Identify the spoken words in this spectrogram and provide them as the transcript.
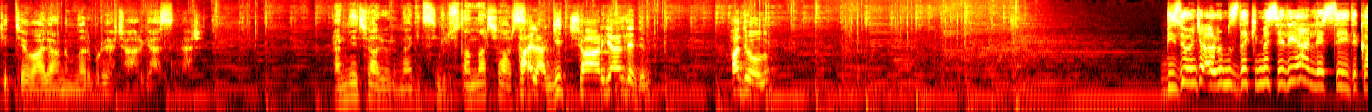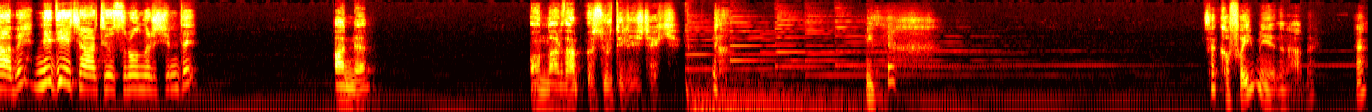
git Cevali Hanımları buraya çağır gelsinler. Ben niye çağırıyorum ya? Gitsin Gülistanlar çağırsın. Taylan git çağır gel dedim. Hadi oğlum. Biz önce aramızdaki meseleyi halletseydik abi. Ne diye çağırtıyorsun onları şimdi? Annem onlardan özür dileyecek. Sen kafayı mı yedin abi? Ha?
